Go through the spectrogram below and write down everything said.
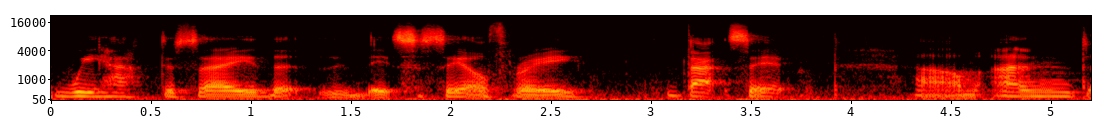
we have to say that it's a CL3. that's it. Um, and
